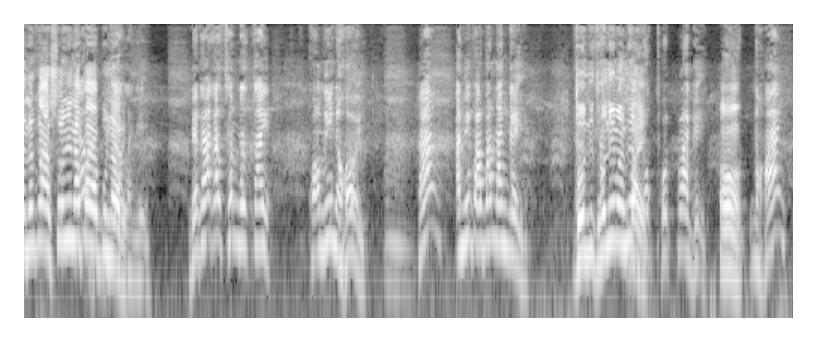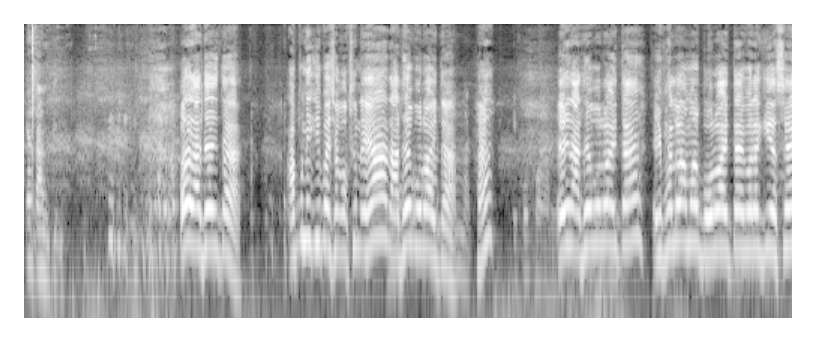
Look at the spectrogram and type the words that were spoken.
এনেকুৱা আঁচনি নাপায় আপোনাৰ। লাগে। বেগা কালচোন তাই কমি নহয়। হা? আমি পাবা নাংগে ধনী ধনী মানুহ। পায় ফুট লাগে। অ। নহয় এডাল অ ৰাধে আইতা। আপুনি কি পাইছে কওকচোন? এয়া ৰাধে বড়ো আইতা। হা? এই ৰাধে বড়ো আইতা এইফালেও আমাৰ বড়ো আইতা এগৰাকী আছে।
